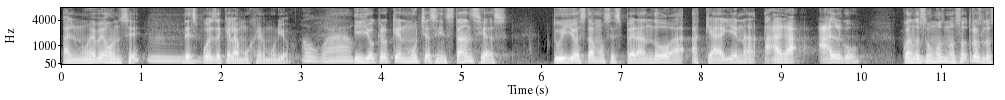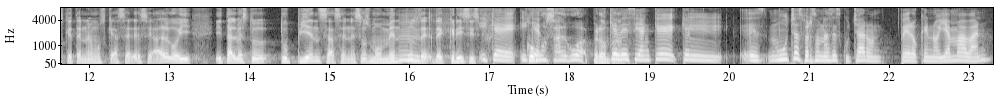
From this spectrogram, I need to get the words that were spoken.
al 911 mm. después de que la mujer murió. Oh, wow. Y yo creo que en muchas instancias tú y yo estamos esperando a, que alguien haga algo cuando somos nosotros los que tenemos que hacer ese algo y, tal vez tú, tú piensas en esos momentos mm. de, crisis. Y que, ¿Cómo salgo a...? Perdón, que decían que, que es, muchas personas escucharon, pero que no llamaban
